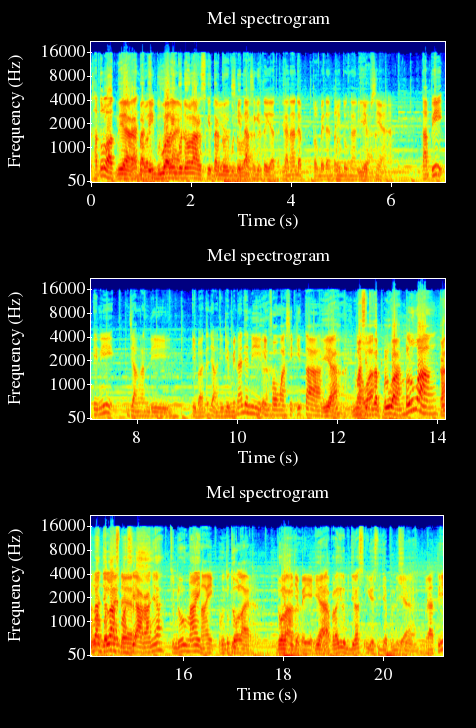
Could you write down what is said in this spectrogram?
satu lot Iya, kan? berarti 2000 2000 dolar sekitar Iya, 2000 sekitar dolar. segitu ya karena ada perbedaan perhitungan Iya. tipsnya. Tapi ini jangan di ibaratnya jangan didiemin aja nih Iya. informasi kita Iya, ya. ini masih tetap peluang. peluang Karena peluang jelas masih arahnya cenderung naik, naik untuk, dolar. dolar. USD JPY ya. ya. apalagi lebih jelas USD Japanese Iya. yen. Berarti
